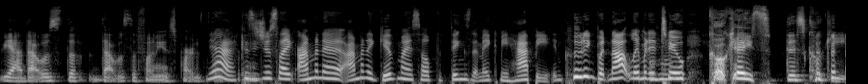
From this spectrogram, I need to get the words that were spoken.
yeah that was the that was the funniest part of the Yeah, because he's just like I'm gonna I'm gonna give myself the things that make me happy, including but not limited to cookies. this cookie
